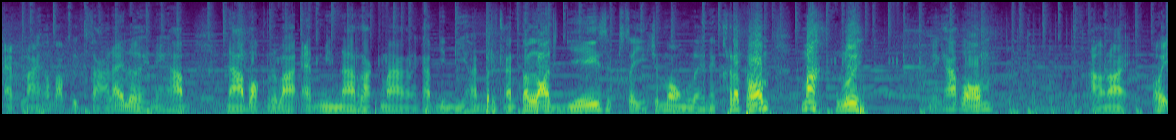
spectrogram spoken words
แอดไลน์เข้ามาปรึกษาได้เลยนะครับนะบอกเลยว่าแอดมินน่ารักมากนะครับยินดีให้บริการตลอด 24 ชั่วโมงเลยนะครับผมมาลุย นะครับผม เอาหน่อยโอ้ย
